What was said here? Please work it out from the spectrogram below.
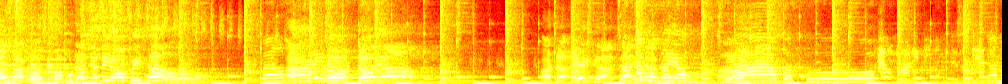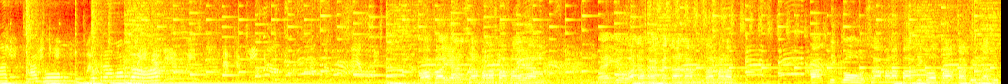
Bos Agus Pemuda Jendi official. Well, Agro Doyong. Ada Ega Mas Jaya. Agung Doyong. Ya, bosku. Ada Mas Agung Putra Monggo. Papayan sama lah Papayan. Thank you. Ada Mehmet Anam sama lah. Pak Tiko sama lah Pak Tiko. Pak Babin kasih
